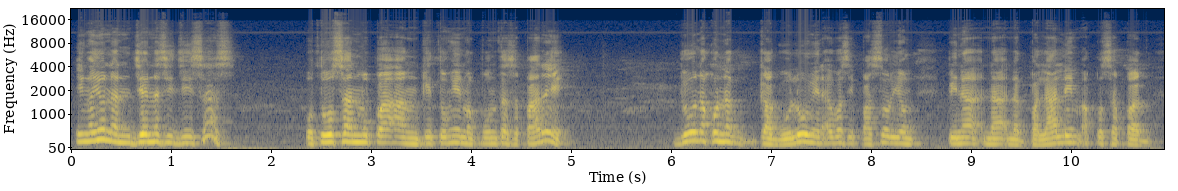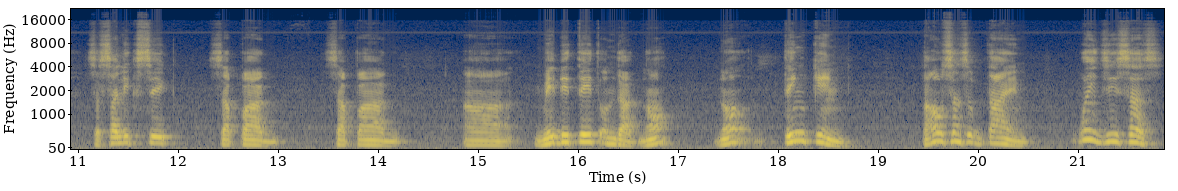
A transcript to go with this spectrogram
E ngayon, nandyan na si Jesus. Utusan mo pa ang kitungin magpunta sa pare. Doon ako nagkagulo when I was a pastor yung pina, na, nagpalalim ako sa pag sa saliksik sa pag sa pag uh, meditate on that no? No? Thinking thousands of time why Jesus?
